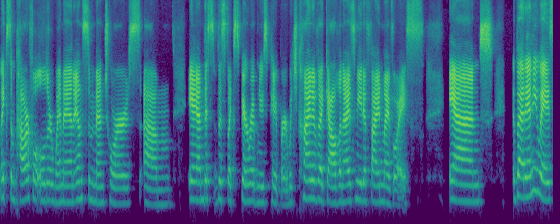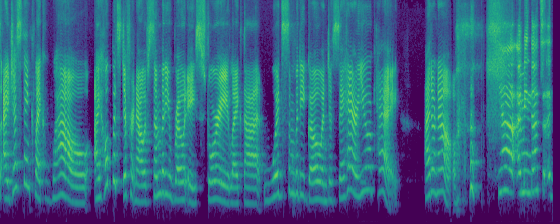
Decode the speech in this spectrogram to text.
like some powerful older women and some mentors um, and this this like spare rib newspaper which kind of like galvanized me to find my voice. And but anyways i just think like wow i hope it's different now. If somebody wrote a story like that would somebody go and just say hey are you okay I don't know. yeah, I mean that's uh,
